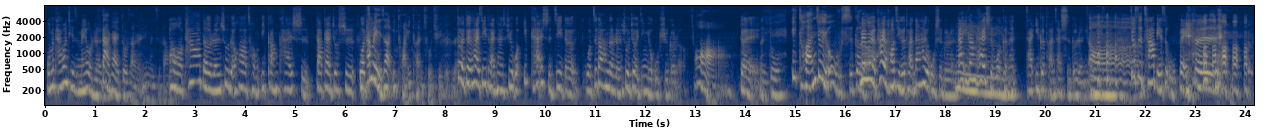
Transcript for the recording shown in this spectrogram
我们台湾其实没有人，大概多少人？你们知道吗？哦，他的人数的话，从一刚开始大概就是我他们也是一团一团出去，对不对？对对，他也是一团一团出去。我一开始记得，我知道他们的人数就已经有五十个了。哇，对，很多，一团就有五十个。没有没有，他有好几个团，但他有五十个人。但一刚开始，我可能才一个团才十个人，哦，就是差别是五倍。对。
